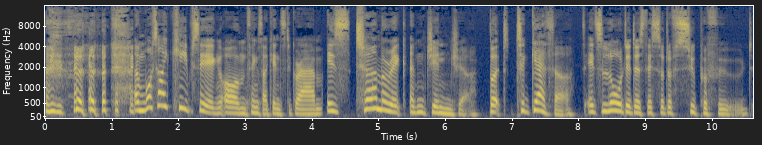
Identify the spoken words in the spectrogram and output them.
and what I keep seeing on things like Instagram is turmeric and ginger but together it's lauded as this sort of superfood.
